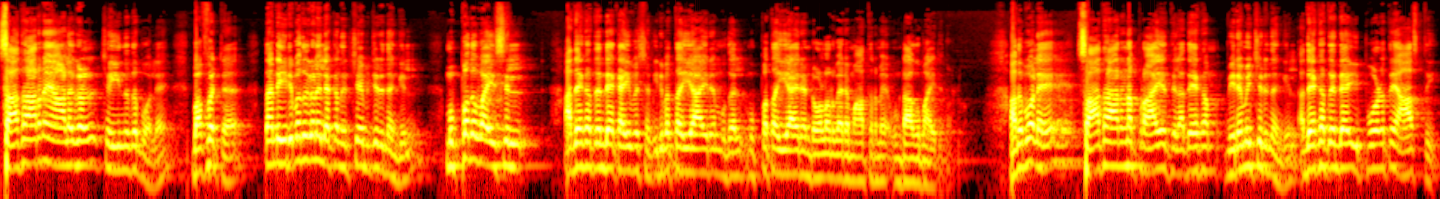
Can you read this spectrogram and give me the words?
സാധാരണ ആളുകൾ ചെയ്യുന്നത് പോലെ ബഫറ്റ് തന്റെ ഇരുപതുകളിലൊക്കെ നിക്ഷേപിച്ചിരുന്നെങ്കിൽ മുപ്പത് വയസ്സിൽ അദ്ദേഹത്തിന്റെ കൈവശം ഇരുപത്തയ്യായിരം മുതൽ മുപ്പത്തയ്യായിരം ഡോളർ വരെ മാത്രമേ ഉണ്ടാകുമായിരുന്നുള്ളൂ. അതുപോലെ സാധാരണ പ്രായത്തിൽ അദ്ദേഹം വിരമിച്ചിരുന്നെങ്കിൽ അദ്ദേഹത്തിന്റെ ഇപ്പോഴത്തെ ആസ്തി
